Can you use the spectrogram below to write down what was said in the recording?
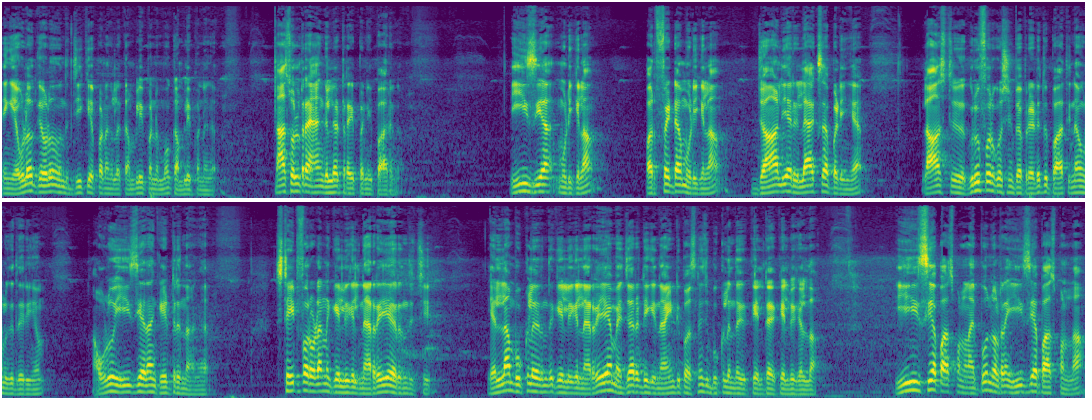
நீங்கள் எவ்வளோக்கு எவ்வளோ வந்து ஜிகே படங்களை கம்ப்ளீட் பண்ணுமோ கம்ப்ளீட் பண்ணுங்கள் நான் சொல்கிற ஆங்கிளில் ட்ரை பண்ணி பாருங்கள் ஈஸியாக முடிக்கலாம் பர்ஃபெக்டாக முடிக்கலாம் ஜாலியாக ரிலாக்ஸாக படிங்க. Last group four question paper எடுத்து பார்த்தீங்கன்னா உங்களுக்கு தெரியும். அவ்வளோ ஈஸியாக தான் கேட்டிருந்தாங்க. ஸ்டேட் ஃபார்வர்டான கேள்விகள் நிறைய இருந்துச்சு. எல்லாம் புக்கில் இருந்த கேள்விகள் நிறைய மெஜாரிட்டிக்கு நைன்ட்டி பர்சன்டேஜ் புக்கில் இருந்த கேட்ட கேள்விகள் தான். ஈஸியாக பாஸ் பண்ணலாம். இப்போவும் சொல்கிறேன் ஈஸியாக பாஸ் பண்ணலாம்.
